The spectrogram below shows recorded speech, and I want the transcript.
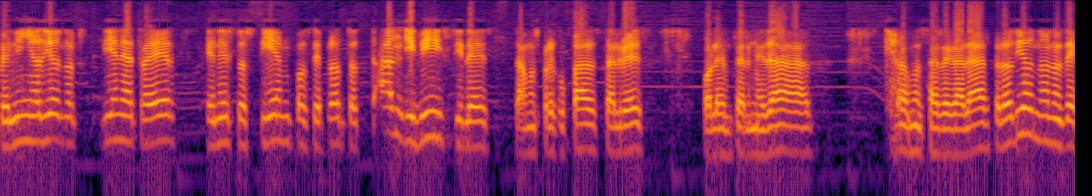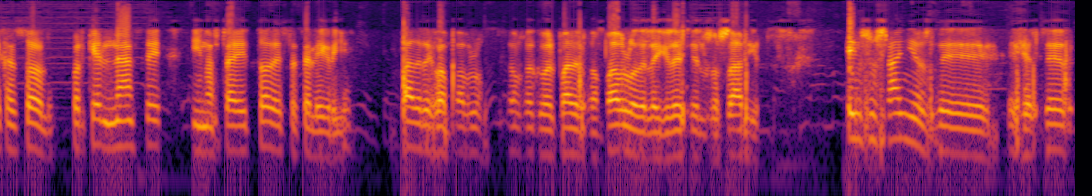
El niño Dios nos viene a traer en estos tiempos de pronto tan difíciles. Estamos preocupados tal vez por la enfermedad que vamos a regalar, pero Dios no nos deja solos, porque Él nace y nos trae todas estas alegrías. Padre Juan Pablo, estamos con el Padre Juan Pablo de la Iglesia del Rosario. En sus años de ejercer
